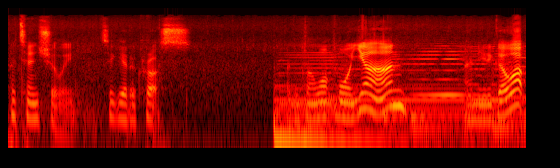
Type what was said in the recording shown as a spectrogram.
Potentially, to get across. But if I want more yarn, I need to go up.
